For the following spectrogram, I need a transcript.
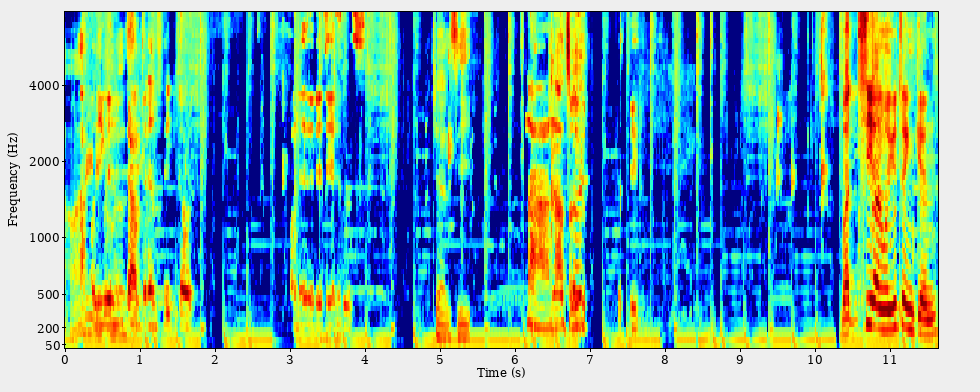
Ah, Napoli winning ridiculous. Champions League though. All they heard it is first. Chelsea. Nah, Chelsea. Napoli. But Sion, what are you thinking?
